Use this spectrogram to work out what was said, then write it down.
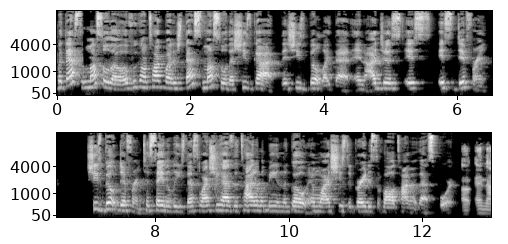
but that's muscle though. If we're gonna talk about it, that's muscle that she's got that she's built like that. And I just it's it's different. She's built different to say the least. That's why she has the title of being the GOAT and why she's the greatest of all time of that sport. Uh, and I,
